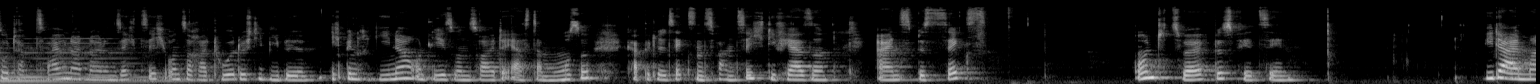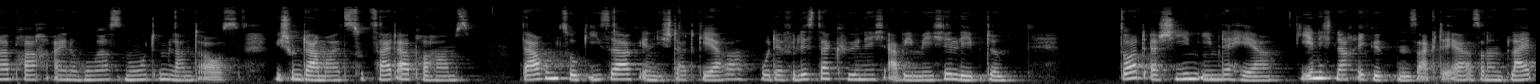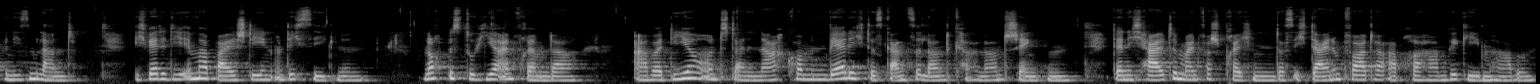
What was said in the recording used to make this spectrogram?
zu Tag 269 unserer Tour durch die Bibel. Ich bin Regina und lese uns heute 1. Mose, Kapitel 26, die Verse 1 bis 6 und 12 bis 14. Wieder einmal brach eine Hungersnot im Land aus, wie schon damals zur Zeit Abrahams. Darum zog Isaak in die Stadt Gera, wo der Philisterkönig Abimeche lebte. Dort erschien ihm der Herr. Geh nicht nach Ägypten, sagte er, sondern bleib in diesem Land. Ich werde dir immer beistehen und dich segnen. Noch bist du hier ein Fremder, aber dir und deinen Nachkommen werde ich das ganze Land Kanaan schenken, denn ich halte mein Versprechen, das ich deinem Vater Abraham gegeben habe.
